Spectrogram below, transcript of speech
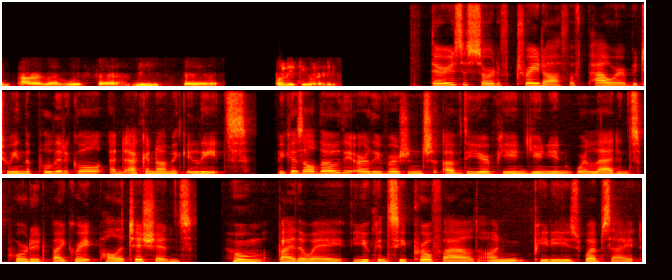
in parallel with uh, the uh, political elite. There is a sort of trade off of power between the political and economic elites, because although the early versions of the European Union were led and supported by great politicians, whom, by the way, you can see profiled on PDU's website,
